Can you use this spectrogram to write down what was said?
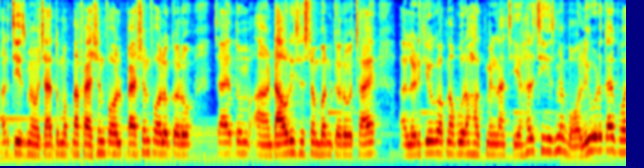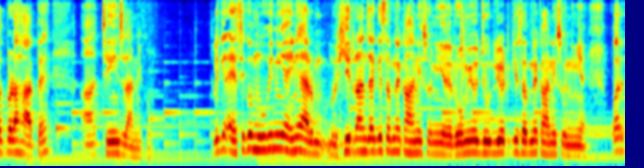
हर चीज़ में हो, चाहे तुम अपना फ़ैशन फॉलो पैशन फॉलो करो, चाहे तुम डाउरी सिस्टम बंद करो, चाहे लड़कियों को अपना पूरा हक मिलना चाहिए, हर चीज़ में बॉलीवुड का एक बहुत बड़ा हाथ है चेंज लाने को। लेकिन ऐसी कोई मूवी नहीं आई ना यार। हीर रांझा की सबने कहानी सुनी है रोमियो जूलियट की सबने कहानी सुनी है। पर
